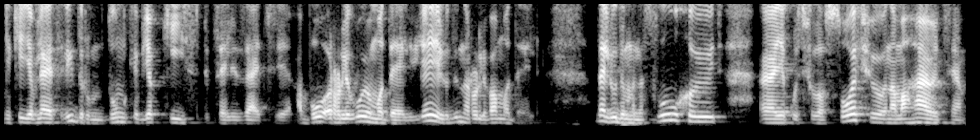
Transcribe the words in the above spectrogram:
який є лідером думки в якійсь спеціалізації або рольовою моделлю. Я є людина рольова модель, де люди мене слухають, е, якусь філософію, намагаються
